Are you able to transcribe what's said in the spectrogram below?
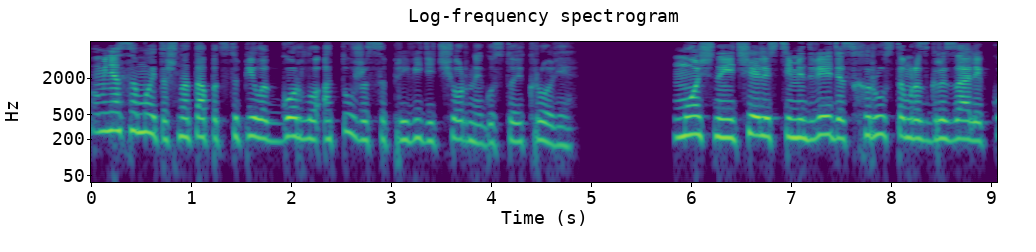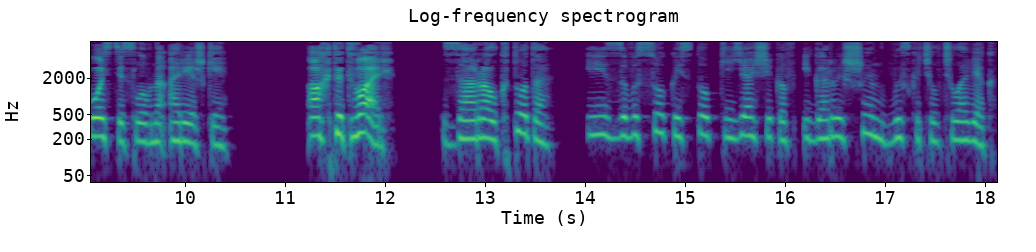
У меня самой тошнота подступила к горлу от ужаса при виде черной густой крови. Мощные челюсти медведя с хрустом разгрызали кости, словно орешки. «Ах ты, тварь!» — заорал кто-то, и из-за высокой стопки ящиков и горы шин выскочил человек.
